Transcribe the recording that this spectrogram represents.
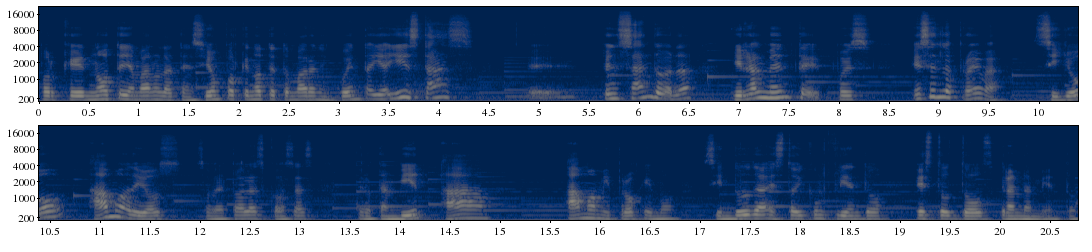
porque no te llamaron la atención, porque no te tomaron en cuenta y ahí estás eh, pensando, ¿verdad? Y realmente, pues esa es la prueba. Si yo amo a Dios sobre todas las cosas, pero también amo, amo a mi prójimo, sin duda estoy cumpliendo estos dos mandamientos.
